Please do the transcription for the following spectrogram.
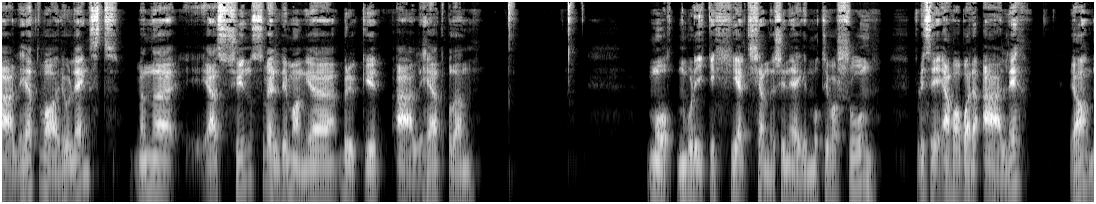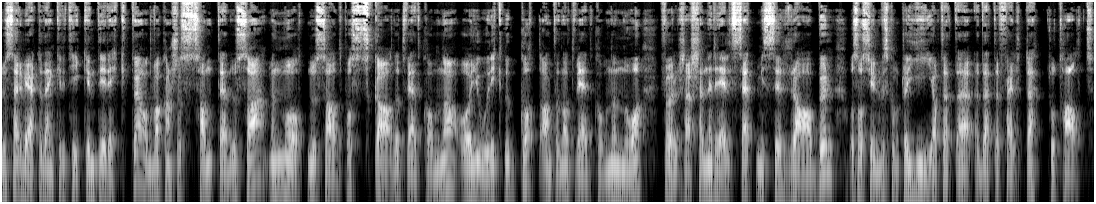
ærlighet varer jo lengst, men eh, jeg syns veldig mange bruker ærlighet på den måten hvor de ikke helt kjenner sin egen motivasjon. For de sier 'jeg var bare ærlig'. Ja, du serverte den kritikken direkte, og det var kanskje sant det du sa, men måten du sa det på skadet vedkommende og gjorde ikke noe godt annet enn at vedkommende nå føler seg generelt sett miserabel og sannsynligvis kommer til å gi opp dette, dette feltet totalt.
